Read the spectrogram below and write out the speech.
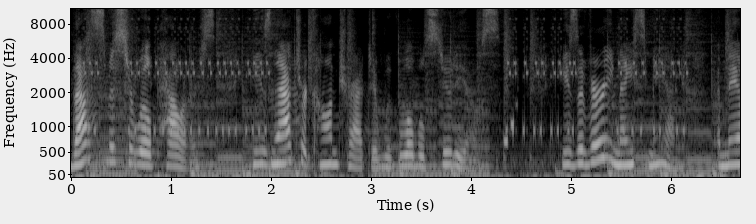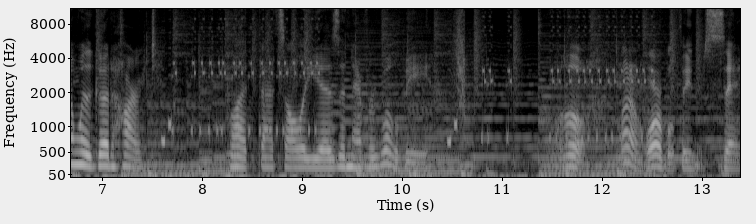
That's Mr. Will Powers. He's an actor contracted with Global Studios. He's a very nice man, a man with a good heart. But that's all he is and never will be. Ugh, what a horrible thing to say.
